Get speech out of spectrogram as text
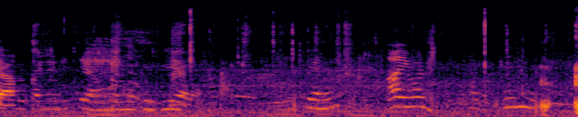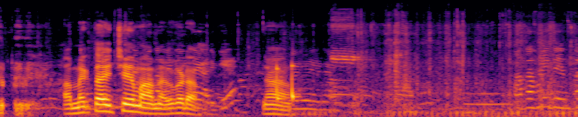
ఆ మిగతా ఇచ్చేయమ్మా ఆమె అవి కూడా. పదహైదు ఎంత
